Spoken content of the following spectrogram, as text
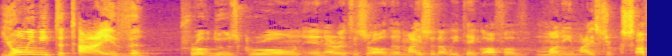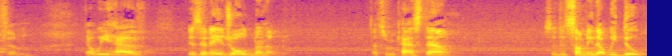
you only need to tithe produce grown in Eretz Yisrael. The meiser that we take off of money, meiser ksafim, that we have, is an age-old minhag. That's been passed down. So it's something that we do.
